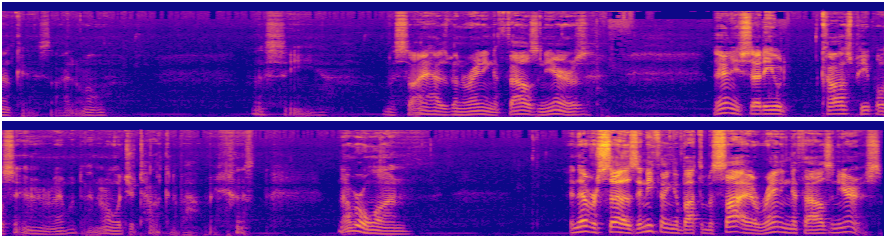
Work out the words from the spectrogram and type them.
Okay, so I don't know. Let's see. Messiah has been reigning a thousand years. Then he said he would cause people to say, "All right, I don't know what you're talking about, man. Number one, it never says anything about the Messiah reigning a thousand years.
